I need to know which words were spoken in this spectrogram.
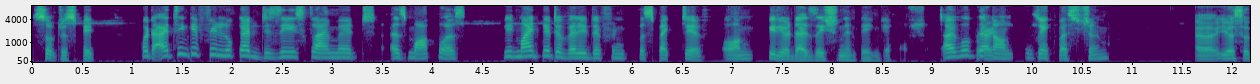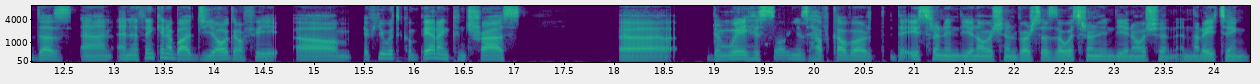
so to speak. But I think if we look at disease, climate as markers, we might get a very different perspective on periodization in the Indian Ocean. I hope that Right. answers your question. Uh, yes, it does. And and thinking about geography, um, if you would compare and contrast uh, the way historians have covered the Eastern Indian Ocean versus the Western Indian Ocean and narrating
